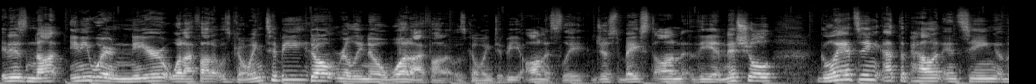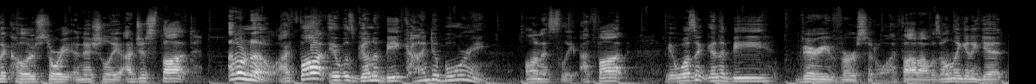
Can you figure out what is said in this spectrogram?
It is not anywhere near what I thought it was going to be. Don't really know what I thought it was going to be, honestly, just based on the initial Glancing at the palette and seeing the color story initially, I just thought, I don't know, I thought it was gonna be kind of boring, honestly. I thought it wasn't gonna be very versatile. I thought I was only gonna get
